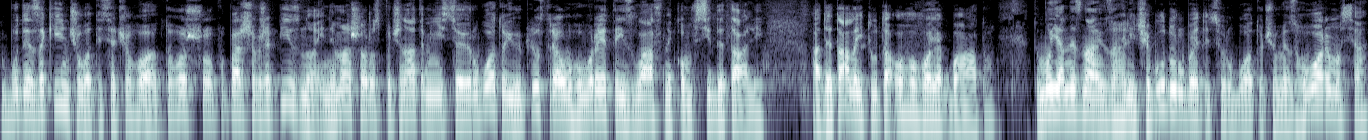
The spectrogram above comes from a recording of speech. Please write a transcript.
буде закінчуватися. Чого? Того, що, по-перше, вже пізно і нема що розпочинати мені з цією роботою. І плюс треба обговорити із власником всі деталі. А деталей тут ого-го як багато. Тому я не знаю взагалі, чи буду робити цю роботу, чи ми зговоримося.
